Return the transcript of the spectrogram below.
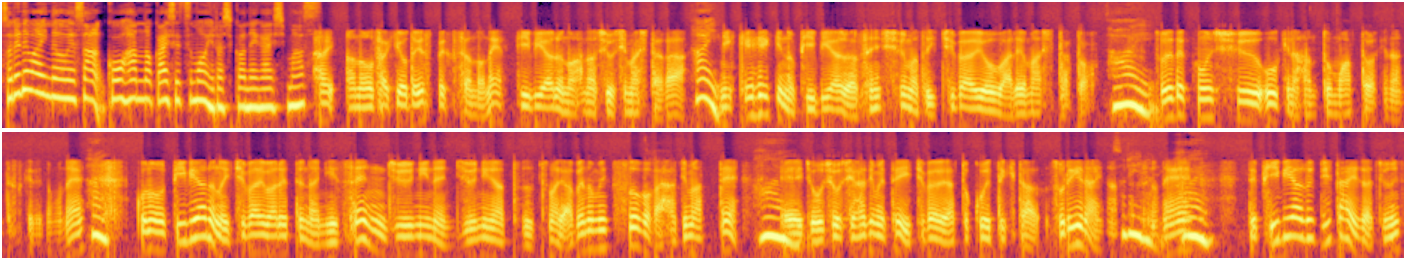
それでは井上さん、後半の解説もよろしくお願いします。はい、あの、先ほどエスペックさんのね、PBR の話をしましたが、はい、日経平均の PBR は先週末1倍を割れましたと。はい。それで今週大きな反動もあったわけなんですけれどもね、はい、この PBR の1倍割れっていうのは2012年12月、つまりアベノミクス相場が始まって、はい、えー、上昇し始めて1倍をやっと超えてきた、それ以来なんですよね。はい、で、PBR 自体が純資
